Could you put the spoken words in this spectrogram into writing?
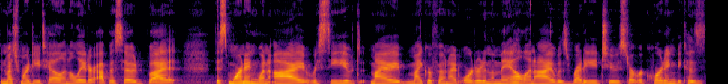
in much more detail in a later episode, but this morning when I received my microphone I'd ordered in the mail and I was ready to start recording because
